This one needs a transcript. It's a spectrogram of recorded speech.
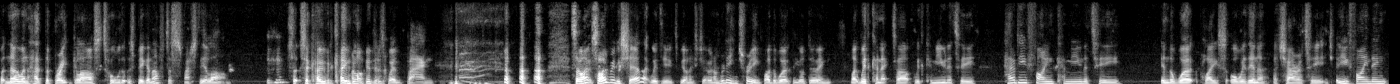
but no one had the break glass tool that was big enough to smash the alarm. Mm-hmm. So, so, COVID came along and just went bang. so, I, so I really share that with you, to be honest, Joe. And I'm really intrigued by the work that you're doing, like with Connect Up, with community. How do you find community in the workplace or within a, a charity, are you finding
